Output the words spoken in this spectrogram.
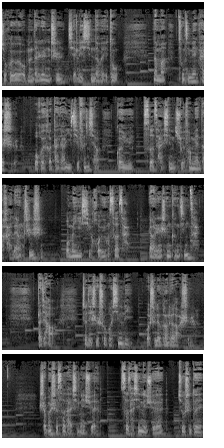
就会为我们的认知建立新的维度。那么，从今天开始，我会和大家一起分享关于色彩心理学方面的海量知识。我们一起活用色彩，让人生更精彩。大家好，这里是硕博心理，我是刘刚刘老师。什么是色彩心理学？色彩心理学就是对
